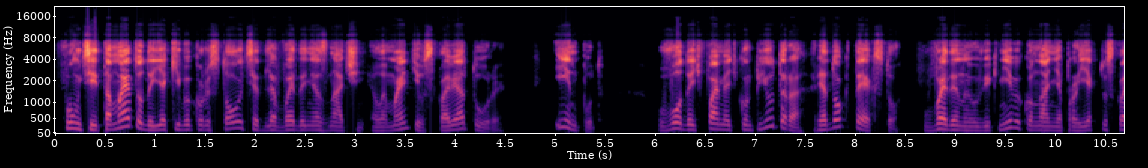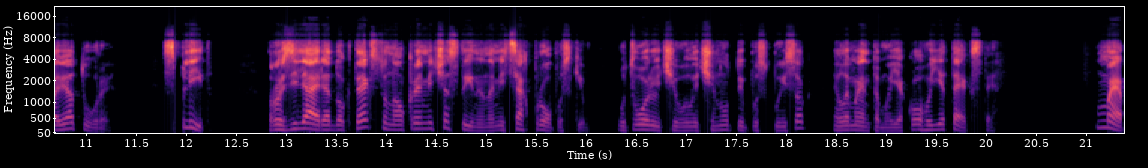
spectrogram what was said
Функції та методи, які використовуються для введення значень елементів з клавіатури. Input вводить в пам'ять комп'ютера рядок тексту, введений у вікні виконання проєкту з клавіатури. Split розділяє рядок тексту на окремі частини на місцях пропусків, утворюючи величину типу список, елементами якого є тексти. Map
